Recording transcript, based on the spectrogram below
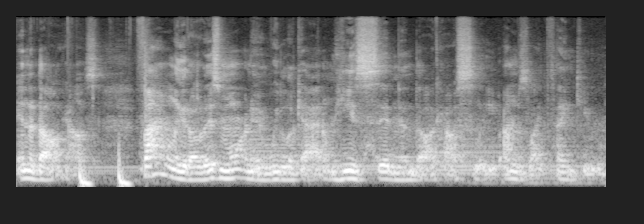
in the doghouse. Finally, though, this morning we look at him. He's sitting in the doghouse sleep. I'm just like, thank you.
